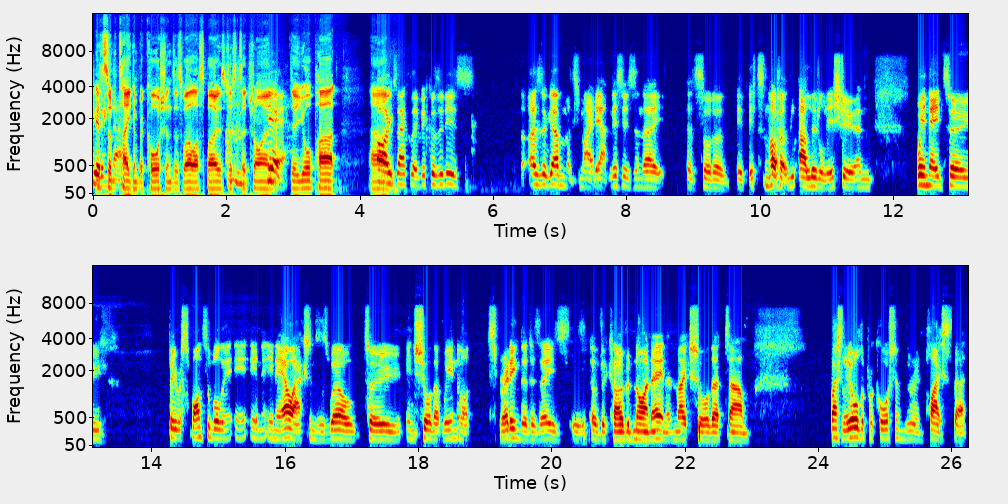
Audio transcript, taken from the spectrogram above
getting sort that. of taking precautions as well, I suppose, just to try and yeah. do your part. Oh, um, oh, exactly, because it is, as the government's made out, this isn't a, it's sort of, it, it's not a, a little issue, and we need to be responsible in, in, in our actions as well to ensure that we're not spreading the disease of the COVID 19 and make sure that um, basically all the precautions are in place that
